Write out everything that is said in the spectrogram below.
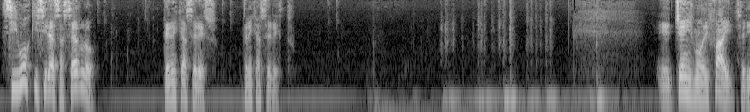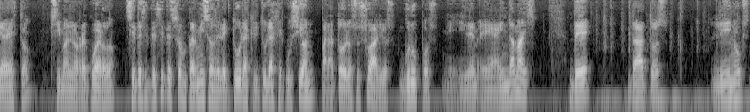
Si vos quisieras hacerlo, tenés que hacer eso. Tenés que hacer esto. Eh, change Modify sería esto, si mal no recuerdo. 777 son permisos de lectura, escritura, ejecución para todos los usuarios, grupos y de, eh, ainda más de datos Linux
